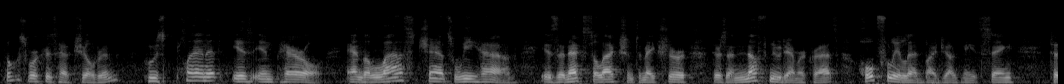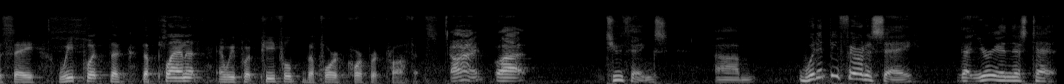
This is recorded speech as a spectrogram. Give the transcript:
Those workers have children whose planet is in peril. And the last chance we have is the next election to make sure there's enough new Democrats, hopefully led by Jagmeet Singh, to say we put the, the planet and we put people before corporate profits. All right. Well, two things. Um, would it be fair to say that you're in this to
